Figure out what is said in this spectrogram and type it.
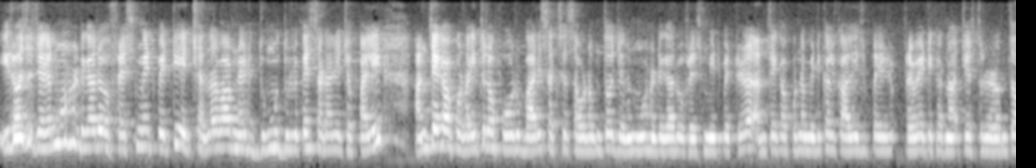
ఈరోజు జగన్మోహన్ రెడ్డి గారు ఫ్రెష్ మీట్ పెట్టి చంద్రబాబు నాయుడు దుమ్ము దులిపేస్తాడని చెప్పాలి. అంతేకాకుండా రైతుల పోరు భారీ సక్సెస్ అవడంతో జగన్మోహన్ రెడ్డి గారు ఫ్రెష్ మీట్ పెట్టాడు అంతేకాకుండా మెడికల్ కాలేజ్ ప్రైవేటీకరణ చేస్తుండడంతో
